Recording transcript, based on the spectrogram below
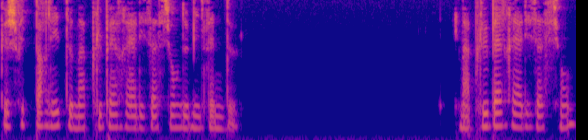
que je vais te parler de ma plus belle réalisation 2022. Et ma plus belle réalisation,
